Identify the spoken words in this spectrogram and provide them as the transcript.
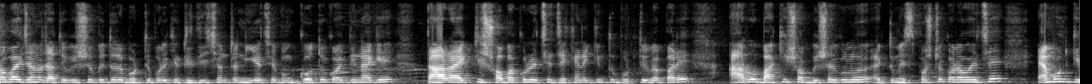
সবাই জানো জাতীয় বিশ্ববিদ্যালয়ে ভর্তি পরীক্ষার ডিসিশনটা নিয়েছে এবং গত কয়েকদিন আগে তারা একটি সভা করেছে যেখানে কিন্তু ভর্তির ব্যাপারে আরও বাকি সব বিষয়গুলো একদম স্পষ্ট করা হয়েছে। এমনকি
